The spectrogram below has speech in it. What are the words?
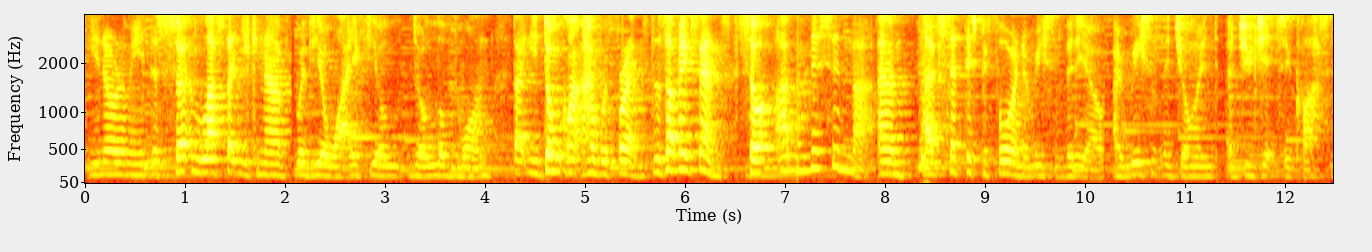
You know what I mean? There's certain laughs that you can have with your wife, your your loved one, that you don't quite have with friends. Does that make sense? So I'm missing that. Um, I've said this before in a recent video. I recently joined a jiu-jitsu class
